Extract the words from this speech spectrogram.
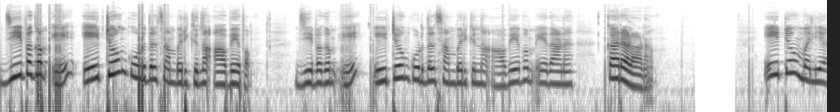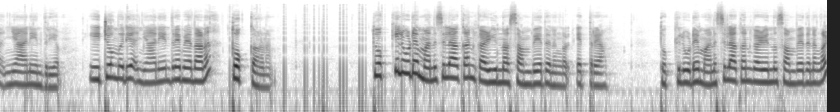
ജീവകം എ ഏറ്റവും കൂടുതൽ സംഭരിക്കുന്ന അവയവം. ജീവകം എ ഏറ്റവും കൂടുതൽ സംഭരിക്കുന്ന അവയവം ഏതാണ്? കരളാണ്. ഏറ്റവും വലിയ ജ്ഞാനേന്ദ്രിയം. ഏറ്റവും വലിയ ജ്ഞാനേന്ദ്രിയം ഏതാണ്? ത്വക്കാണ്. ത്വക്കിലൂടെ മനസ്സിലാക്കാൻ കഴിയുന്ന സംവേദനങ്ങൾ എത്രയാണ് ത്വക്കിലൂടെ മനസ്സിലാക്കാൻ കഴിയുന്ന സംവേദനങ്ങൾ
